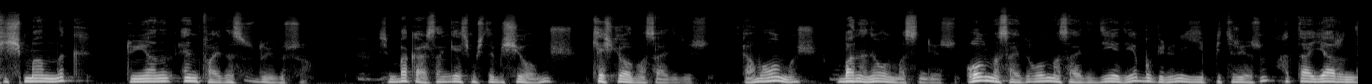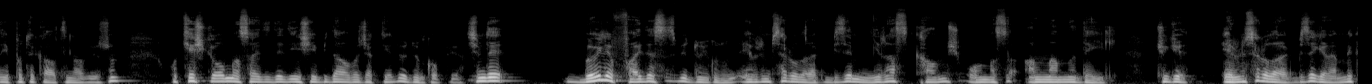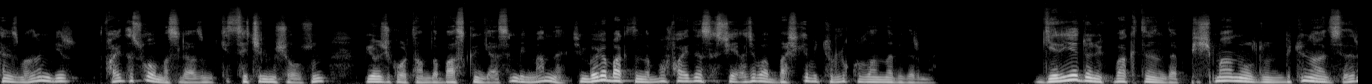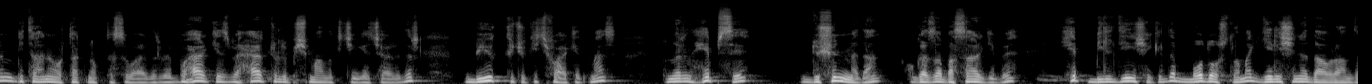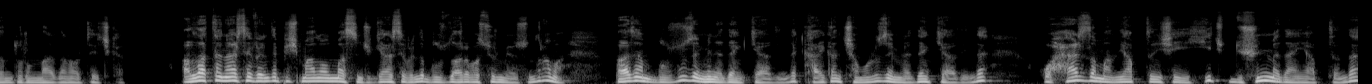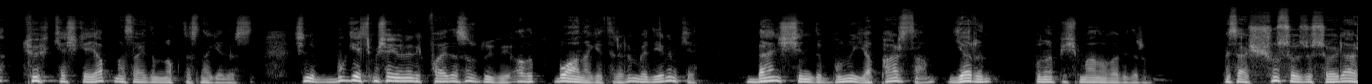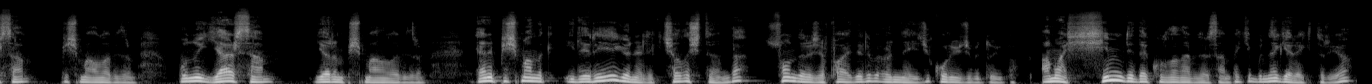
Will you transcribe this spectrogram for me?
pişmanlık dünyanın en faydasız duygusu. Şimdi bakarsan geçmişte bir şey olmuş. Keşke olmasaydı diyorsun. E ama olmuş. Bana ne olmasın diyorsun. Olmasaydı olmasaydı diye diye bugününü yiyip bitiriyorsun. Hatta yarın da ipotek altına alıyorsun. O keşke olmasaydı dediğin şey bir daha olacak diye de ödün kopuyor. Şimdi böyle faydasız bir duygunun evrimsel olarak bize miras kalmış olması anlamlı değil. Çünkü evrimsel olarak bize gelen mekanizmaların bir faydası olması lazım ki seçilmiş olsun, biyolojik ortamda baskın gelsin bilmem ne. Şimdi böyle baktığında bu faydasız şey acaba başka bir türlü kullanılabilir mi? Geriye dönük baktığında pişman olduğun bütün hadiselerin bir tane ortak noktası vardır ve bu herkes ve her türlü pişmanlık için geçerlidir. Büyük küçük hiç fark etmez. Bunların hepsi düşünmeden o gaza basar gibi hep bildiğin şekilde bodoslama gelişine davrandığın durumlardan ortaya çıkar. Allah'tan her seferinde pişman olmazsın çünkü her seferinde buzlu araba sürmüyorsundur ama bazen buzlu zemine denk geldiğinde, kaygan çamurlu zemine denk geldiğinde o her zaman yaptığın şeyi hiç düşünmeden yaptığında tüh keşke yapmasaydım noktasına gelirsin. Şimdi bu geçmişe yönelik faydasız duyguyu alıp bu ana getirelim ve diyelim ki ben şimdi bunu yaparsam yarın buna pişman olabilirim. Mesela şu sözü söylersem pişman olabilirim. Bunu yersem yarın pişman olabilirim. Yani pişmanlık ileriye yönelik çalıştığında son derece faydalı ve önleyici, koruyucu bir duygu. Ama şimdi de kullanabilirsen peki bu ne gerektiriyor?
